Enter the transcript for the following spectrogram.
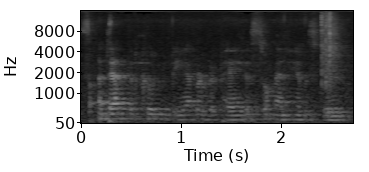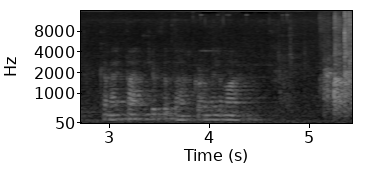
It's a debt that couldn't be ever repaid, as so many of us do. Can I thank you for that, Gormila Martin?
